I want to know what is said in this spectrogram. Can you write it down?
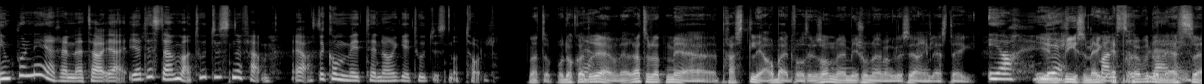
imponerende, Tarjei. Ja, det stemmer. 2005. Ja, Så kom vi til Norge i 2012. Nettopp. Og dere drev rett og slett med prestelig arbeid, for å si det sånn, med misjon og evangelisering, leste jeg. Ja, I en by som jeg, jeg prøvde å lese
